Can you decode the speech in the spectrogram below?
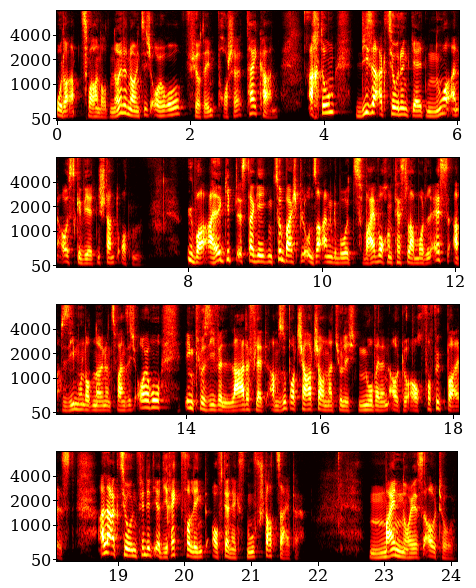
oder ab 299 Euro für den Porsche Taycan. Achtung, diese Aktionen gelten nur an ausgewählten Standorten. Überall gibt es dagegen zum Beispiel unser Angebot zwei Wochen Tesla Model S ab 729 Euro inklusive Ladeflat am Supercharger natürlich nur, wenn ein Auto auch verfügbar ist. Alle Aktionen findet ihr direkt verlinkt auf der Nextmove Startseite. Mein neues Auto.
